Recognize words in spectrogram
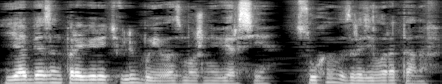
Я обязан проверить любые возможные версии, сухо возразил Ротанов.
